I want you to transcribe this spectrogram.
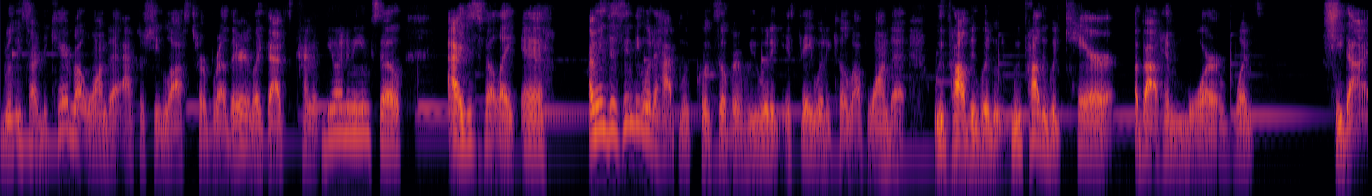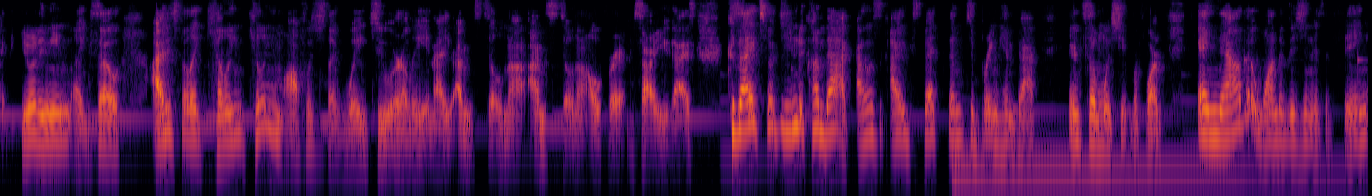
really started to care about Wanda after she lost her brother. Like that's kind of you know what I mean. So I just felt like, eh, I mean, the same thing would have happened with Quicksilver if we would if they would have killed off Wanda. We probably wouldn't. We probably would care about him more once she died. You know what I mean? Like so I just feel like killing killing him off was just like way too early and I, I'm still not I'm still not over it. I'm sorry you guys. Because I expected him to come back. I was I expect them to bring him back in some way, shape, or form. And now that WandaVision is a thing,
